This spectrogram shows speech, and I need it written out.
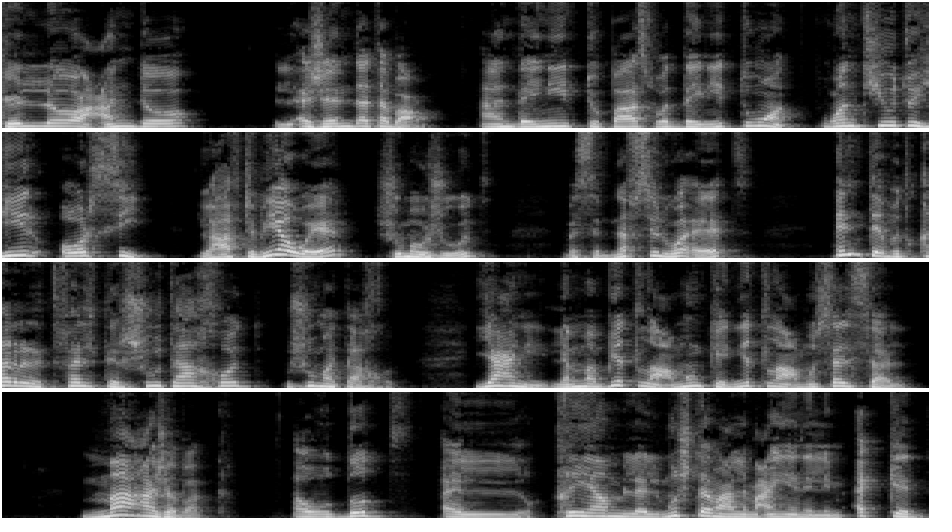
كله عنده الاجنده تبعه. And they need to pass what they need to want. Want you to hear or see. You have to be aware شو موجود. بس بنفس الوقت أنت بتقرر تفلتر شو تاخد وشو ما تاخد. يعني لما بيطلع ممكن يطلع مسلسل ما عجبك أو ضد القيم للمجتمع المعين اللي مأكد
